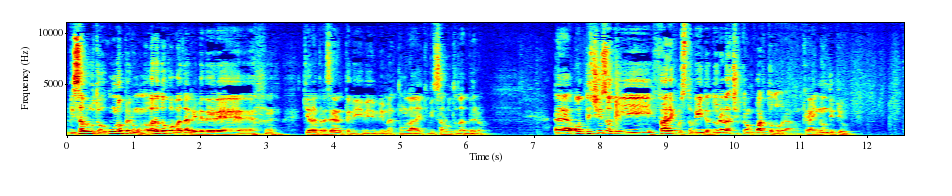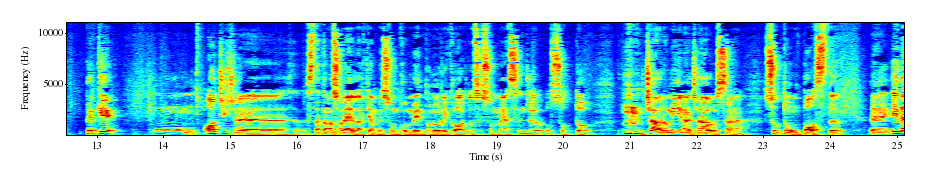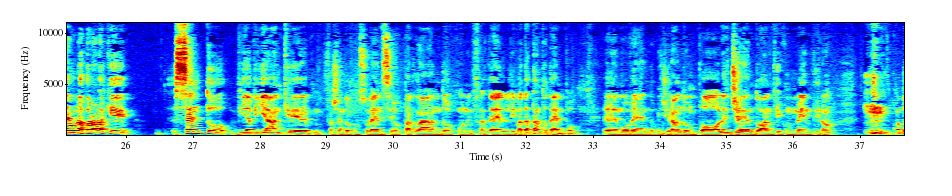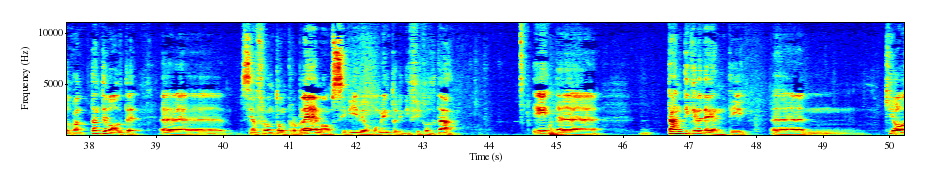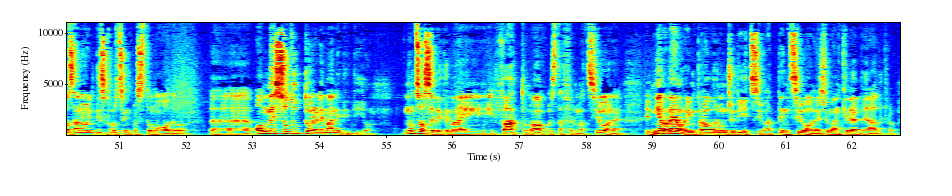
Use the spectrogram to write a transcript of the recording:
vi saluto uno per uno. Ora dopo vado a rivedere chi era presente, vi, vi, vi metto un like, vi saluto davvero. Eh, ho deciso di fare questo video, durerà circa un quarto d'ora, ok? Non di più. Perché mh, mm, oggi c'è stata una sorella che ha messo un commento, non ricordo se su Messenger o sotto... ciao Romina, ciao Rossana, sotto un post. Eh, ed è una parola che sento via via anche facendo consulenze o parlando con i fratelli, ma da tanto tempo, eh, muovendomi, girando un po', leggendo anche i commenti, no? quando, tante volte eh, si affronta un problema o si vive un momento di difficoltà e eh, tanti credenti eh, chiosano il discorso in questo modo. Eh, ho messo tutto nelle mani di Dio. Non so se avete mai fatto no, questa affermazione. Il mio non è un rimprovero, un giudizio, attenzione, ci mancherebbe altro.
